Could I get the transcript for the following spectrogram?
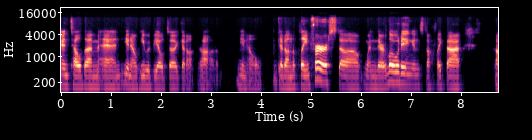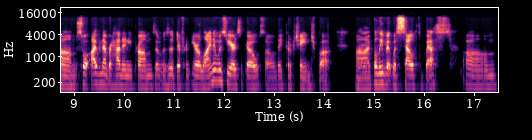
and tell them, and you know, he would be able to get on, uh, you know, get on the plane first uh, when they're loading and stuff like that. Um, so I've never had any problems. It was a different airline. It was years ago, so they could have changed, but uh. I believe it was Southwest um,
